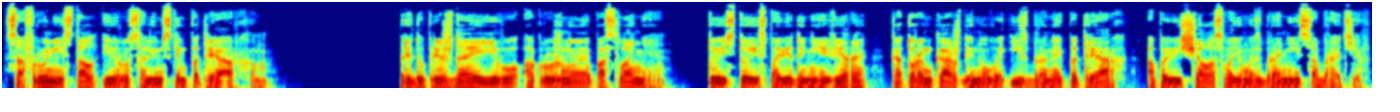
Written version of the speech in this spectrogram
Сафроний стал иерусалимским патриархом. Предупреждая его окружное послание – то есть то исповедание веры, которым каждый новоизбранный патриарх оповещал о своем избрании собратьев.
